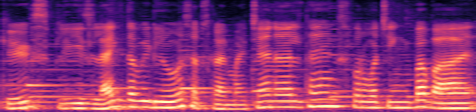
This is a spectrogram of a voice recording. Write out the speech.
Kids, please like the video, subscribe my channel. Thanks for watching. Bye bye.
